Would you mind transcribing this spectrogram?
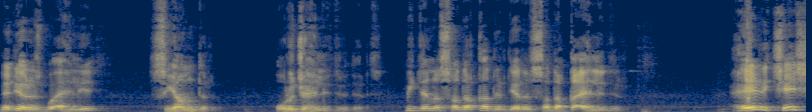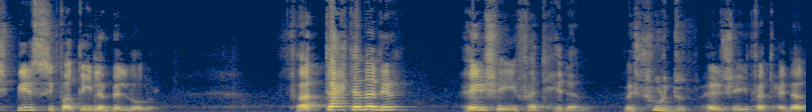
Ne deriz? Bu ehli sıyamdır. Oruç ehlidir deriz. Bir tane sadakadır deriz. Sadaka ehlidir. Her çeşit bir sıfatıyla belli olur. Fettah nedir? Her şeyi fetheden. Meşhurdur. Her şeyi fetheder.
